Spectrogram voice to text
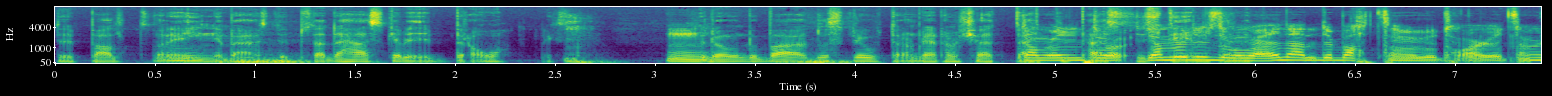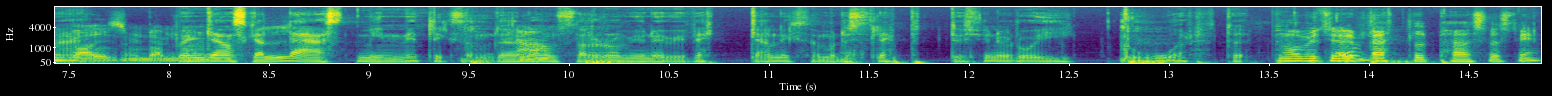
typ allt vad det Mm. innebär. Typ. Så det här ska bli bra. Liksom. Så Mm. de, då, bara, då skrotar de det. De kör ett De vill, battle inte, de vill pass-system. inte vara med i den debatten överhuvudtaget. De vill bara liksom lämna. Men ganska last minute liksom. Det Ja. annonserade de ju nu i veckan liksom, och det släpptes ju nu då igår. Typ. Vad betyder Oj. battle passes det?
